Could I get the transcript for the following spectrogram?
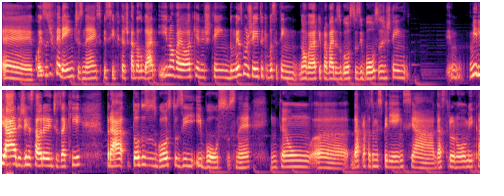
é, coisas diferentes, né? Específicas de cada lugar. E Nova York, a gente tem, do mesmo jeito que você tem Nova York para vários gostos e bolsos, a gente tem milhares de restaurantes aqui para todos os gostos e, e, bolsos, né? Então uh, dá para fazer uma experiência gastronômica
